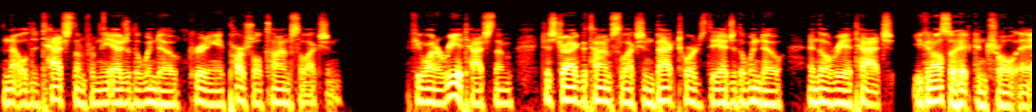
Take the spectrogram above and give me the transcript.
and that will detach them from the edge of the window, creating a partial time selection. If you want to reattach them, just drag the time selection back towards the edge of the window, and they'll reattach. You can also hit Control A.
